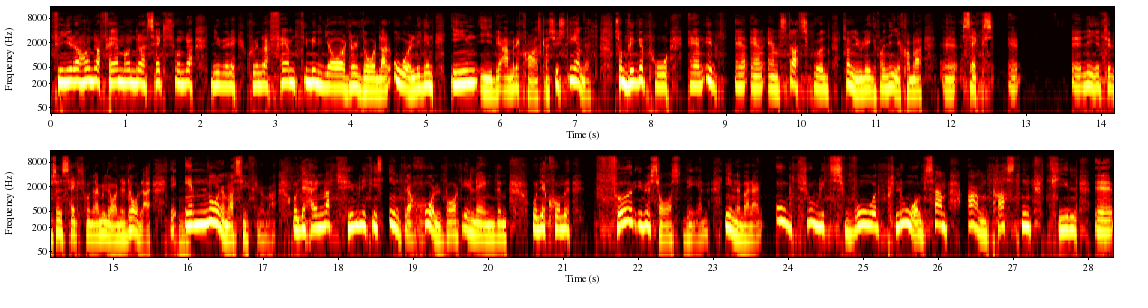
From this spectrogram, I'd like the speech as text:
400, 500, 600, nu är det 750 miljarder dollar årligen in i det amerikanska systemet som bygger på en, en, en statsskuld som nu ligger på 9,6 Eh, 9600 miljarder dollar. Det är enorma siffror. Va? Och det här är naturligtvis inte hållbart i längden och det kommer för USAs del innebära en otroligt svår, plågsam anpassning till eh,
